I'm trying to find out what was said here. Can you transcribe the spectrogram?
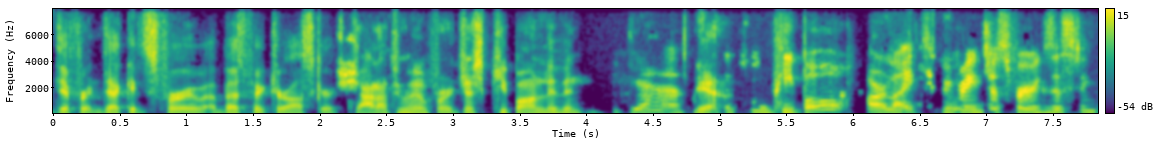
different decades for a Best Picture Oscar. Shout out to him for just keep on living. Yeah. Yeah. People are like history just for existing.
